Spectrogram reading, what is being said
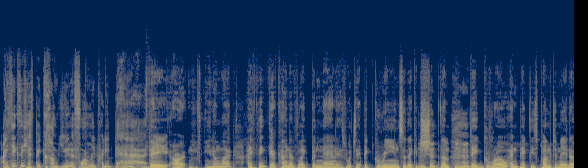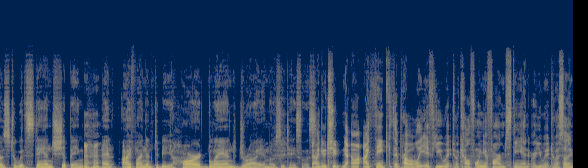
I think they have become uniformly pretty bad. They are. You know what? I think they're kind of like bananas, which they pick green so they could mm-hmm. ship them. Mm-hmm. They grow and pick these plum tomatoes to withstand shipping, mm-hmm. and I find them to be hard, bland, dry, and mostly tasteless. I do too. Now, I think that probably if you went to a California farm stand or you went to a southern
